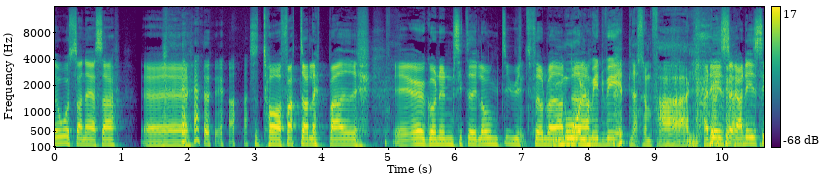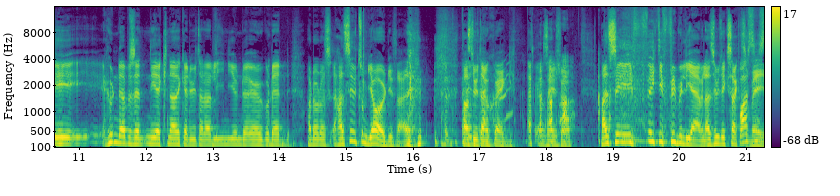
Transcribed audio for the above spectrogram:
rosa näsa. Eh, så tafatta läppar. Ögonen sitter långt ut från varandra. Målmedvetna som fan! Han är, så, han är ser 100% nerknarkad utan en linje under ögonen. Han, har, han ser ut som jag ungefär. Fast utan skägg. Jag säger så. Han ser riktigt ful jävel. Han ser ut exakt som mig Fast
